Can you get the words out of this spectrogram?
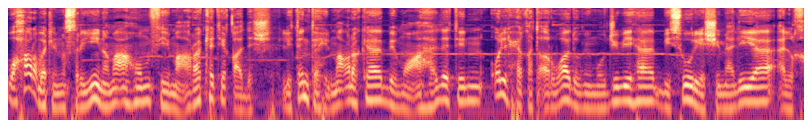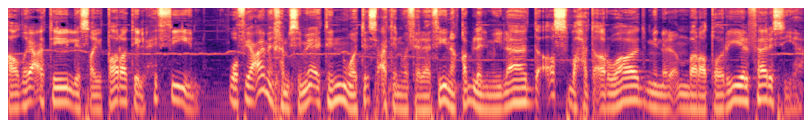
وحاربت المصريين معهم في معركة قادش لتنتهي المعركة بمعاهدة ألحقت أرواد بموجبها بسوريا الشمالية الخاضعة لسيطرة الحثيين. وفي عام 539 قبل الميلاد أصبحت أرواد من الإمبراطورية الفارسية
